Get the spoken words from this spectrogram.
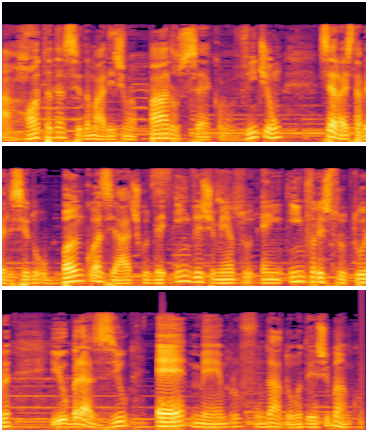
a Rota da Seda Marítima para o século XXI, será estabelecido o Banco Asiático de Investimento em Infraestrutura e o Brasil é membro fundador deste banco.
